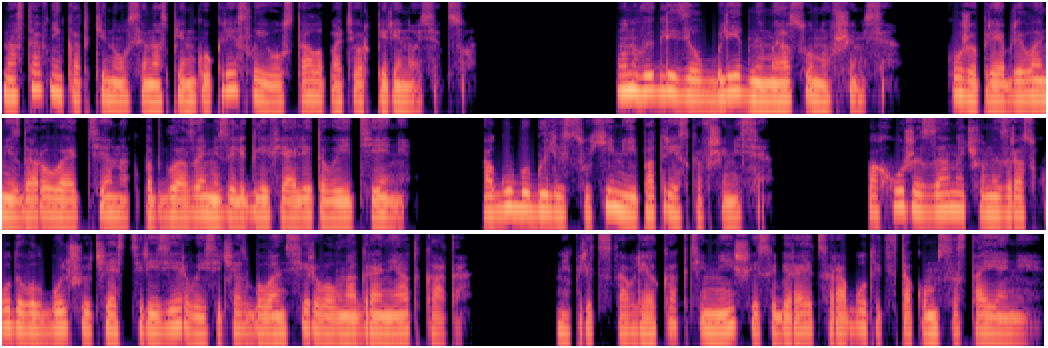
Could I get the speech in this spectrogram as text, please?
Наставник откинулся на спинку кресла и устало потер переносицу. Он выглядел бледным и осунувшимся. Кожа приобрела нездоровый оттенок, под глазами залегли фиолетовые тени, а губы были сухими и потрескавшимися. Похоже, за ночь он израсходовал большую часть резерва и сейчас балансировал на грани отката. Не представляю, как темнейший собирается работать в таком состоянии.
